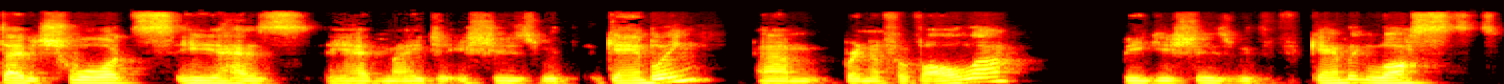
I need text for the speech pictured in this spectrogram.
David Schwarz, he has he had major issues with gambling. Um, Brendan Fevola, big issues with gambling. Lost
